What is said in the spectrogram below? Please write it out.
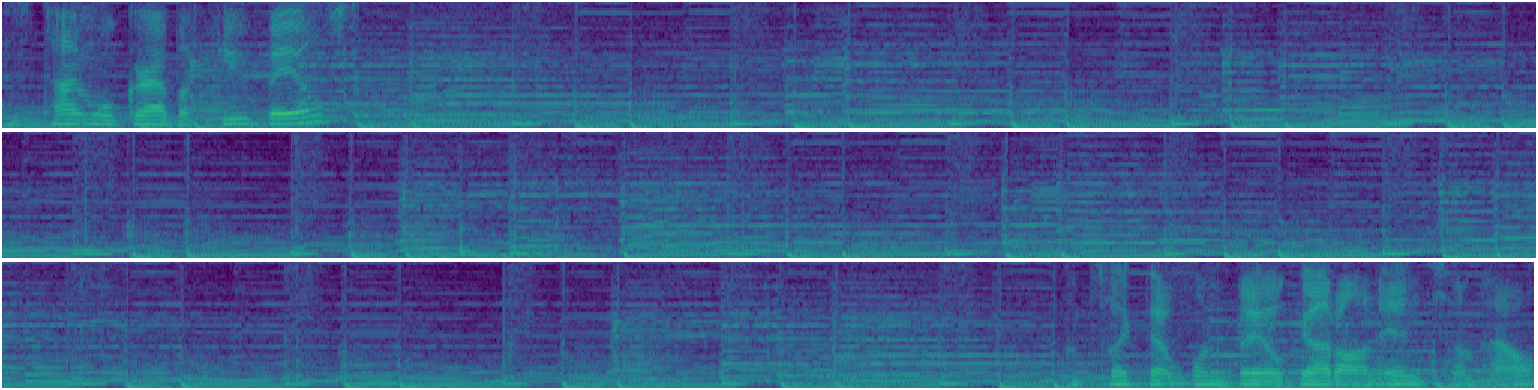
This time we'll grab a few bales Looks like that one bale got on in somehow.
